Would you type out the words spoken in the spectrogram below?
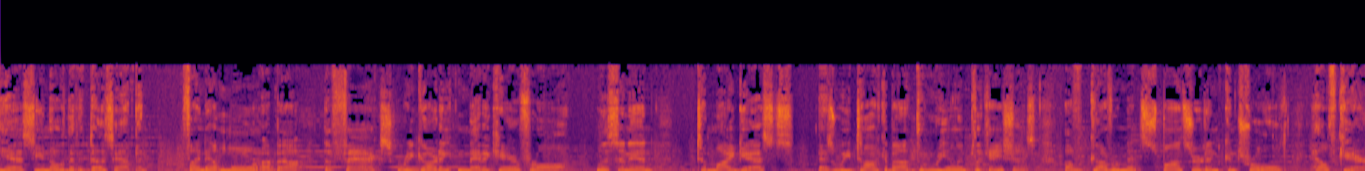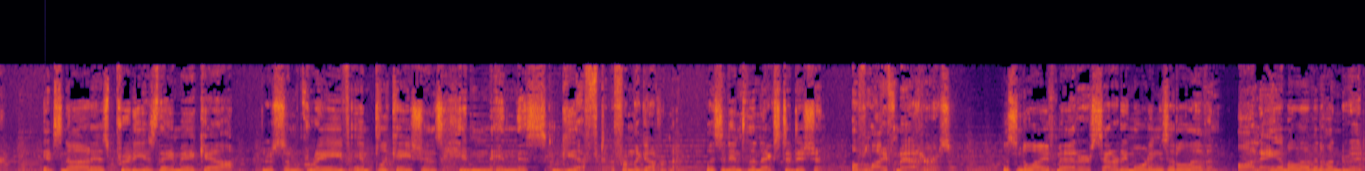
Yes, you know that it does happen. Find out more about the facts regarding Medicare for All. Listen in to my guests as we talk about the real implications of government sponsored and controlled healthcare. It's not as pretty as they make out. There's some grave implications hidden in this gift from the government. Listen into the next edition of Life Matters. Listen to Life Matters Saturday mornings at 11 on AM 1100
